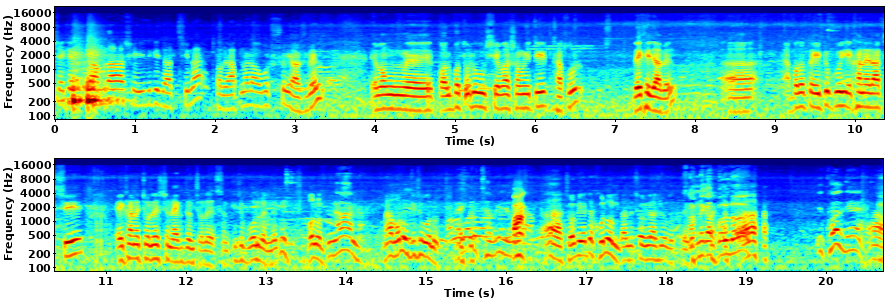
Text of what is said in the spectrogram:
সেক্ষেত্রে আমরা সেই দিকে যাচ্ছি না, তবে আপনারা অবশ্যই আসবেন এবং কল্পতরু সেবা সমিতির ঠাকুর দেখে যাবেন। আপাতত এইটুকুই এখানে রাখছি। এখানে চলে এসেছেন একজন চলে এসেছেন। কিছু বলবেন নাকি? বলুন। না না। না বলুন কিছু বলুন। হ্যাঁ ছবি এটা খুলুন তাহলে ছবি আসবে করতে হ্যাঁ,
